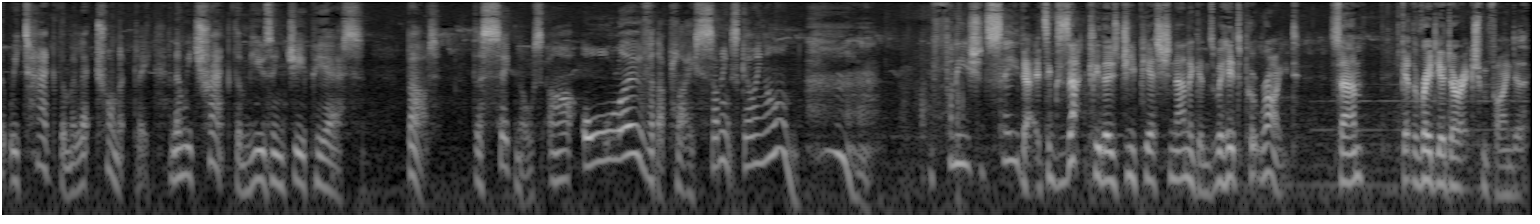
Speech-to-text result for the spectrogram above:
that we tag them electronically and then we track them using GPS. But the signals are all over the place. Something's going on. Ah, funny you should say that. It's exactly those GPS shenanigans we're here to put right. Sam, get the radio direction finder.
